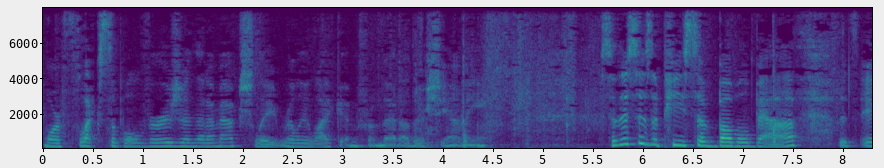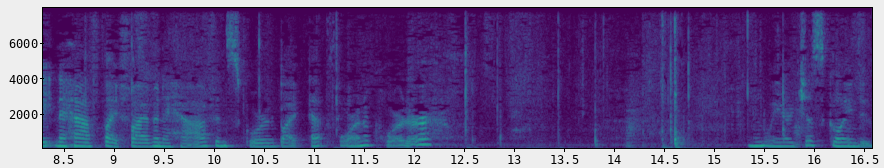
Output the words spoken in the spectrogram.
more flexible version that I'm actually really liking from that other chamois. So this is a piece of bubble bath that's eight and a half by five and a half and scored by at four and a quarter. And we are just going to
